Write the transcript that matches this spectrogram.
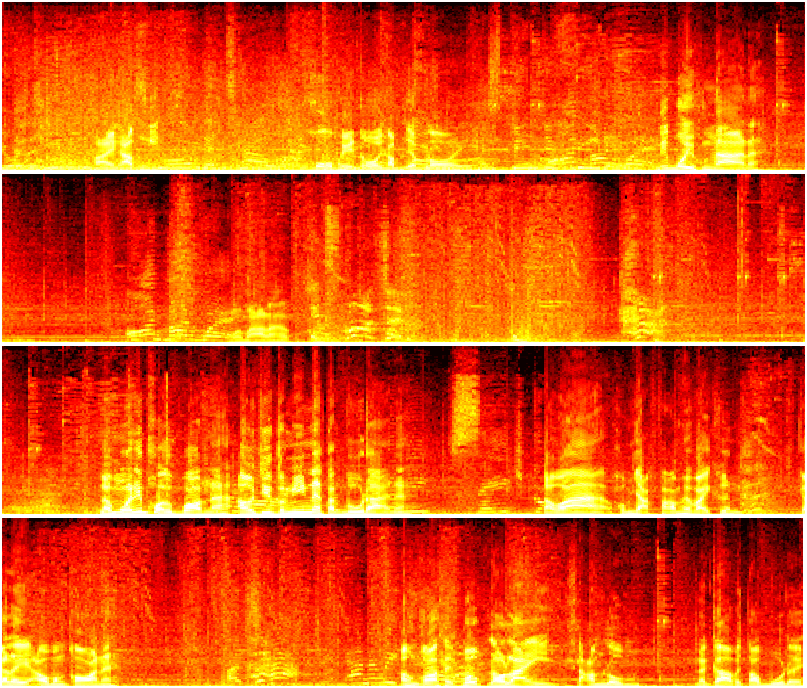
Your team ไปครับงี้โอ้เพโดนครับเรียบร้อย นี่มวยอยู่ข้างหน้านะ On my มวย way. มาแล้วครับ Explosive. แล้วมวยที่ผลป้อมนะ เอาจริงตรงนี้เนี่ยตัดบูได้นะ Sage แต่ว่าผมอยากฟาร์มให้ไวขึ้น ก็เลยเอามังกรนะ Attack. Enemy เอามังกรเสร็จปุ๊บ เราไล่สามหลุม แล้วก็เอาไปต่อบูเลย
